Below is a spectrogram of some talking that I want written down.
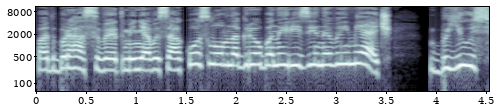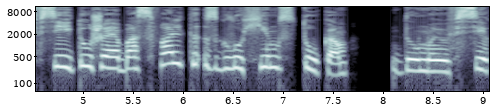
Подбрасывает меня высоко, словно грёбаный резиновый мяч. Бьюсь всей тушей об асфальт с глухим стуком. Думаю, все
